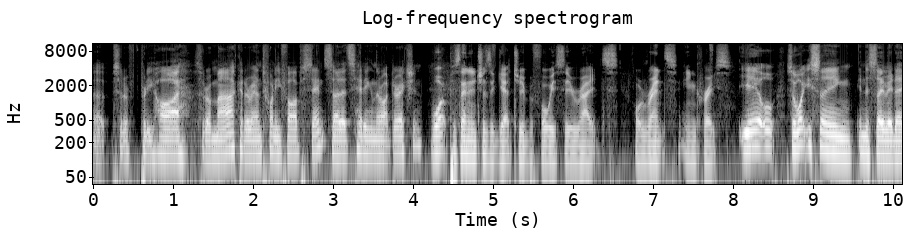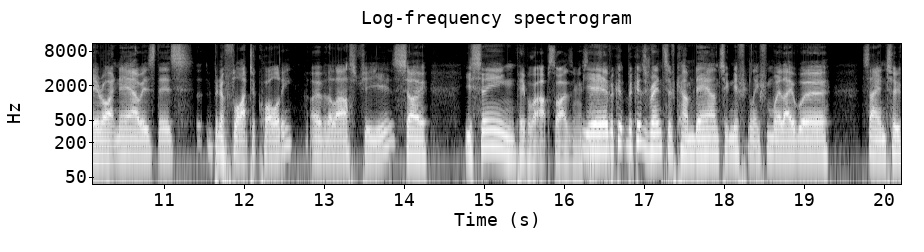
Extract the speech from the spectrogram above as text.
a sort of pretty high sort of mark at around 25%, so that's heading in the right direction. What percentage does it get to before we see rates or rents increase? Yeah, well, so what you're seeing in the CBD right now is there's been a flight to quality over the last few years. So you're seeing, People are upsizing. Yeah, because, because rents have come down significantly from where they were, say, in two,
